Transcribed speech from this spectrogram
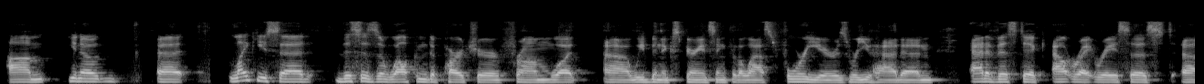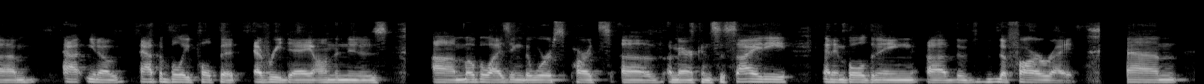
Um, you know, uh, like you said, this is a welcome departure from what uh, we've been experiencing for the last four years, where you had an atavistic, outright racist, um, at you know at the bully pulpit every day on the news, um, mobilizing the worst parts of American society and emboldening uh, the the far right. Um,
